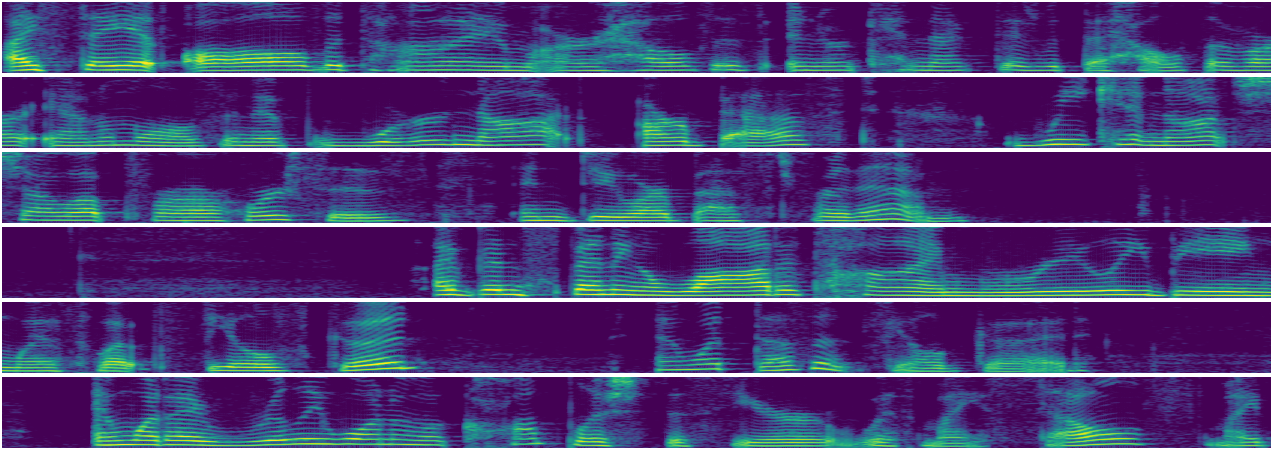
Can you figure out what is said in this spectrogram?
I say it all the time our health is interconnected with the health of our animals, and if we're not our best, we cannot show up for our horses and do our best for them. I've been spending a lot of time really being with what feels good and what doesn't feel good. And what I really want to accomplish this year with myself, my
